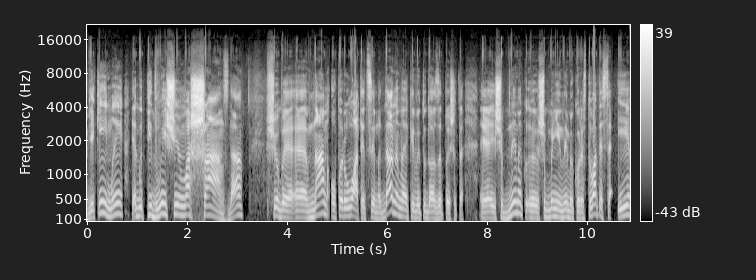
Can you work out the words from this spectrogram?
в якій ми якби підвищуємо ваш шанс, да? щоб е, нам оперувати цими даними, які ви туди запишете, е, щоб, ними, е, щоб мені ними користуватися і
